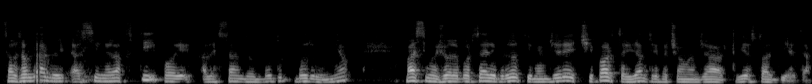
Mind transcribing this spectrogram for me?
Stavo salutando a poi Alessandro Bodrugno Massimo ci vuole portare i prodotti mangerecci, portali, tanto li facciamo mangiare altri, io sto a dieta.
